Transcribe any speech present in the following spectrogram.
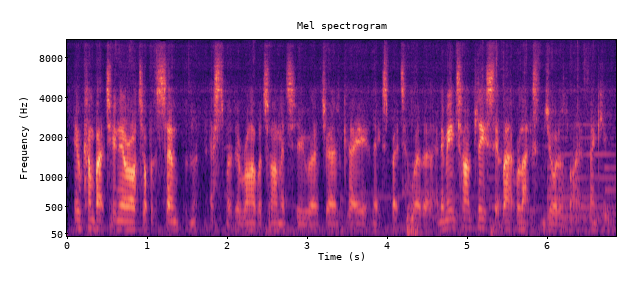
He'll come back to you near our top of the descent and estimate the arrival time into uh, JFK and expected weather. In the meantime, please sit back, relax, and enjoy the flight. Thank you.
